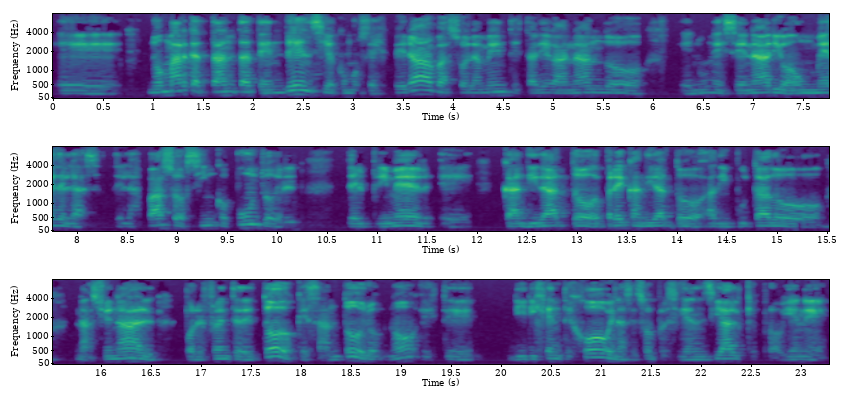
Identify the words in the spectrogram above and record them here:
eh, no marca tanta tendencia como se esperaba, solamente estaría ganando en un escenario a un mes de las, de las pasos cinco puntos del, del primer eh, candidato, precandidato a diputado nacional por el frente de todos, que es Santoro, ¿no? Este, dirigente joven, asesor presidencial que proviene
